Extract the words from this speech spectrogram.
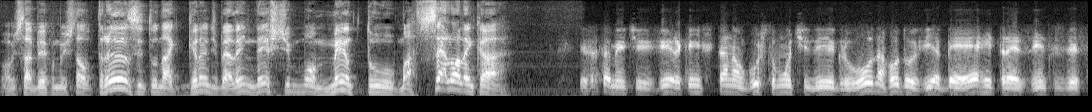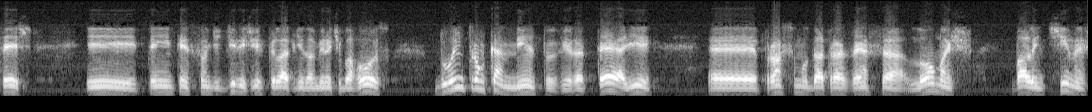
Vamos saber como está o trânsito na Grande Belém neste momento. Marcelo Alencar. Exatamente, Vera. Quem está na Augusto Montenegro ou na rodovia BR-316 e tem intenção de dirigir pela Avenida Almirante Barroso, do entroncamento, vir até ali, é, próximo da travessa Lomas Valentinas,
